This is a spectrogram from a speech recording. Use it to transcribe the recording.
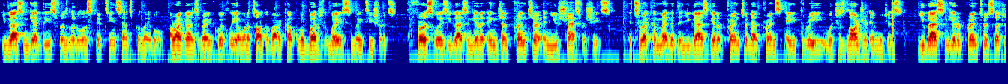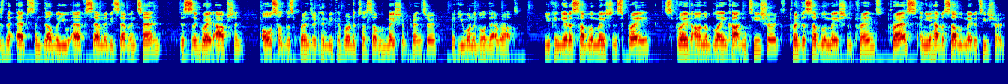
You guys can get these for as little as 15 cents per label. Alright guys, very quickly I want to talk about a couple of budget ways to make t-shirts. The first way is you guys can get an inkjet printer and use transfer sheets. It's recommended that you guys get a printer that prints A3, which is larger images. You guys can get a printer such as the Epson WF7710. This is a great option. Also, this printer can be converted to a sublimation printer if you want to go that route. You can get a sublimation spray, spray it on a plain cotton t-shirt, print the sublimation print, press, and you have a sublimated t-shirt.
